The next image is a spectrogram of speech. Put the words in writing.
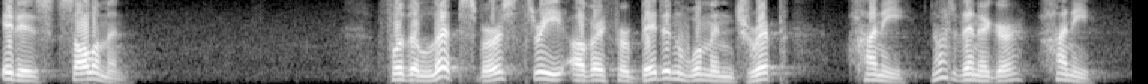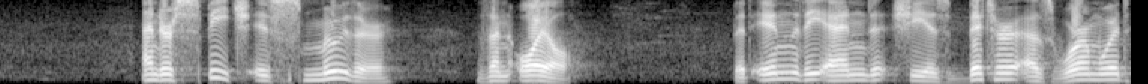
it is Solomon. For the lips, verse 3, of a forbidden woman drip honey, not vinegar, honey and her speech is smoother than oil. But in the end, she is bitter as wormwood,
